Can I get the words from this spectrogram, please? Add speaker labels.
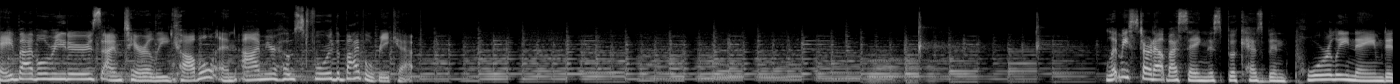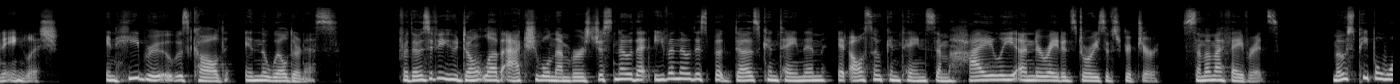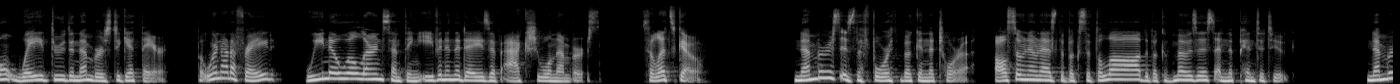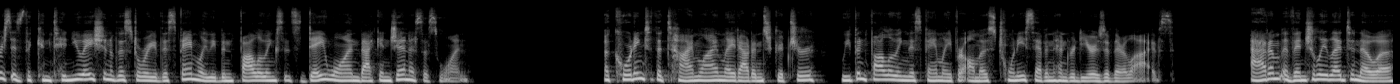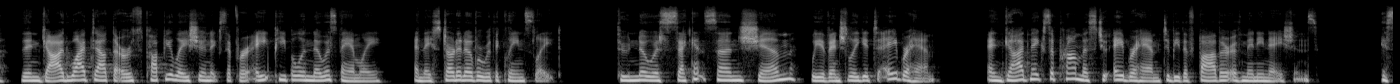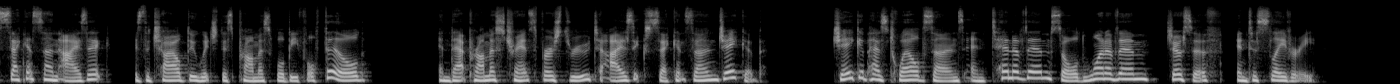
Speaker 1: Hey, Bible readers, I'm Tara-Leigh Cobble, and I'm your host for the Bible Recap. Let me start out by saying this book has been poorly named in English. In Hebrew, it was called In the Wilderness. For those of you who don't love actual numbers, just know that even though this book does contain them, it also contains some highly underrated stories of Scripture, some of my favorites. Most people won't wade through the numbers to get there, but we're not afraid. We know we'll learn something even in the days of actual numbers. So let's go. Numbers is the fourth book in the Torah, also known as the books of the law, the book of Moses, and the Pentateuch. Numbers is the continuation of the story of this family we've been following since day one back in Genesis 1. According to the timeline laid out in Scripture, we've been following this family for almost 2,700 years of their lives. Adam eventually led to Noah, then God wiped out the earth's population except for eight people in Noah's family, and they started over with a clean slate. Through Noah's second son, Shem, we eventually get to Abraham, and God makes a promise to Abraham to be the father of many nations. His second son, Isaac, is the child through which this promise will be fulfilled, and that promise transfers through to Isaac's second son, Jacob. Jacob has 12 sons, and 10 of them sold one of them, Joseph, into slavery.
